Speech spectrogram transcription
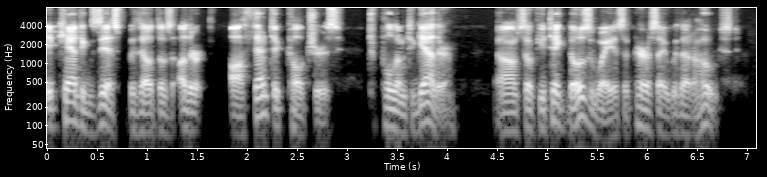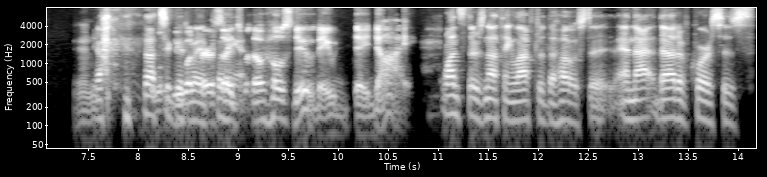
it can't exist without those other authentic cultures to pull them together. Um, so if you take those away, it's a parasite without a host. And yeah, that's a good what way parasites without hosts do. They they die once there's nothing left of the host, uh, and that that of course is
